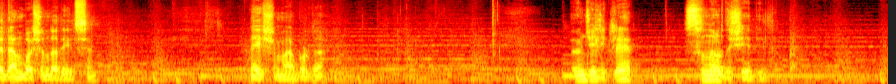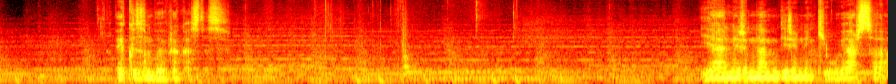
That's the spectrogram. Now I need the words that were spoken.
Neden başında değilsin? Ne işin var burada? Öncelikle sınır dışı edildim. Ve kızım böbrek hastası. Yeğenlerimden birininki uyarsa...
